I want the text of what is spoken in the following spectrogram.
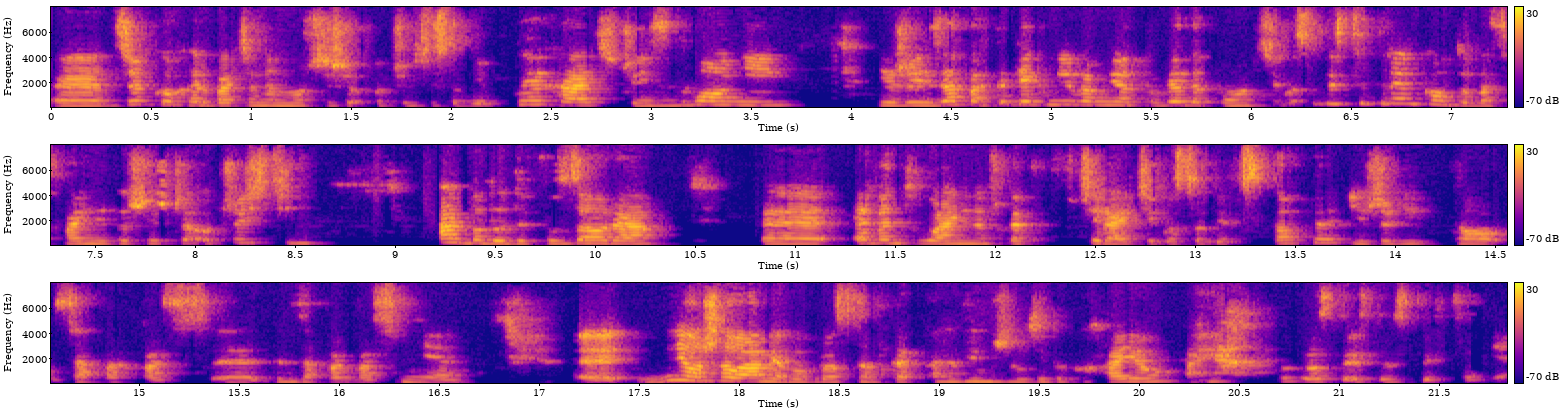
E, Drzewko herbaciane możecie oczywiście sobie wdychać, czyli z dłoni. Jeżeli zapach, tak jak mi Wam nie odpowiada, połączcie go sobie z cytrynką, to Was fajnie też jeszcze oczyści. Albo do dyfuzora. E, Ewentualnie na przykład wcierajcie go sobie w stopy, jeżeli to zapach was, e, ten zapach Was nie, e, nie oszałamia po prostu na przykład, ale wiem, że ludzie go kochają, a ja po prostu jestem z tych, co nie.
